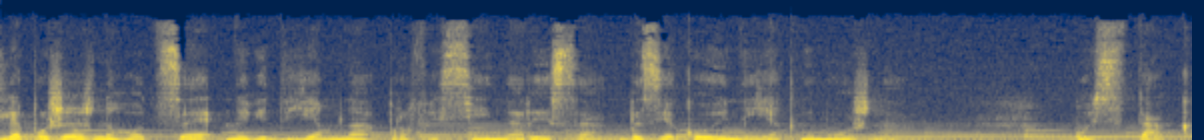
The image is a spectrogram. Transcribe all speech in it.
Для пожежного це невід'ємна професійна риса, без якої ніяк не можна. Ось так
